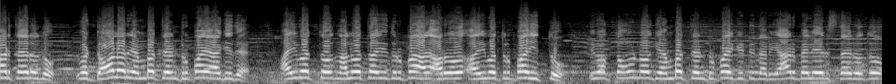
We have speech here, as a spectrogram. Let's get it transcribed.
ಮಾಡ್ತಾ ಇರೋದು. ಇವತ್ತು ಡಾಲರ್ ಎಂಬತ್ತೆಂಟು ರೂಪಾಯಿ ಆಗಿದೆ. ಐವತ್ತು, ನಲವತ್ತೈದು ರೂಪಾಯಿ, ಅರು, ಐವತ್ತು ರೂಪಾಯಿ ಇತ್ತು. ಇವಾಗ ತೊಗೊಂಡೋಗಿ ಎಂಬತ್ತೆಂಟು ರೂಪಾಯಿಗೆ ಇಟ್ಟಿದ್ದಾರೆ. ಯಾರು ಬೆಲೆ ಏರಿಸ್ತಾ ಇರೋದು?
